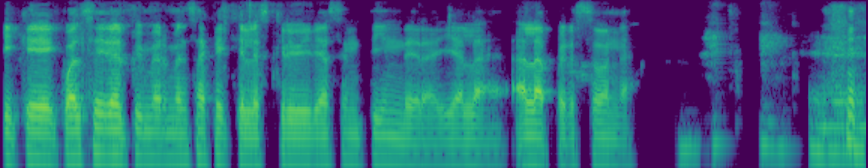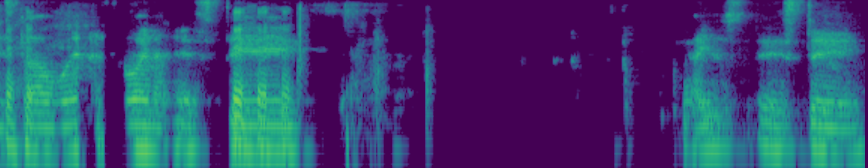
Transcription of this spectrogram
y que cuál sería el primer mensaje que le escribirías en Tinder ahí a la, a la persona. Eh, está buena, está buena. Este. Rayos, este.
